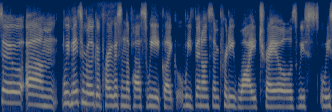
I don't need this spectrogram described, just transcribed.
So um, we've made some really good progress in the past week. Like we've been on some pretty wide trails. We've we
